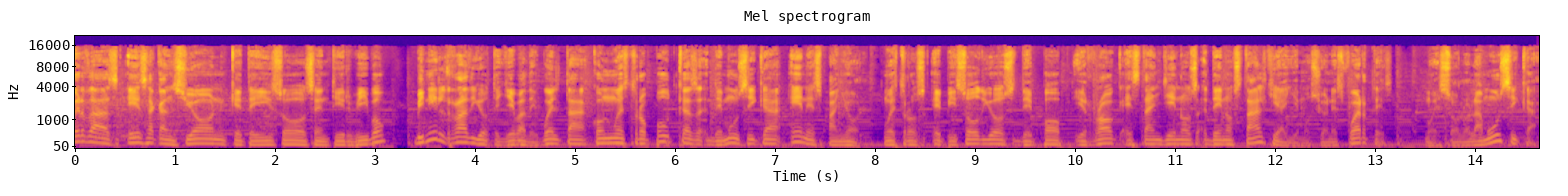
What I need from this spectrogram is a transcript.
¿Recuerdas esa canción que te hizo sentir vivo? Vinil Radio te lleva de vuelta con nuestro podcast de música en español. Nuestros episodios de pop y rock están llenos de nostalgia y emociones fuertes. No es solo la música,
